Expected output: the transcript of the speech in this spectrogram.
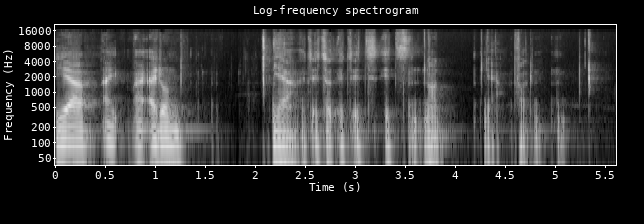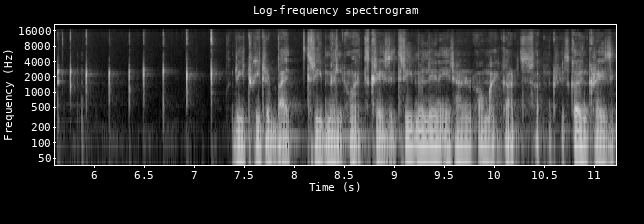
Yeah, I, I, I don't. Yeah, it's it's it's it's it's not. Yeah, fucking retweeted by 3 million. Oh, it's crazy. 3 million, 800. Oh my God, it's, fucking, it's going crazy.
